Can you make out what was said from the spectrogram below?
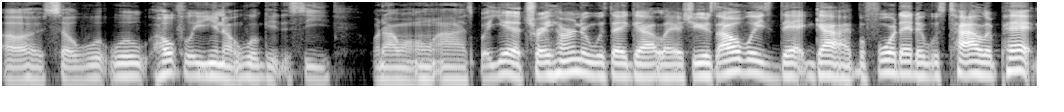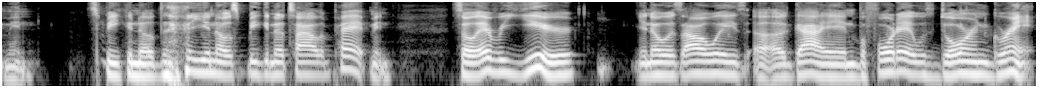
uh, so we'll, we'll, hopefully you know we'll get to see with our own eyes. But yeah, Tre Herndon was that guy last year. It's always that guy. Before that, it was Tyler Patmon. Speaking of the, you know, speaking of Tyler Patmon, So every year, you know, it's always a, a guy. And before that, it was Doran Grant.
